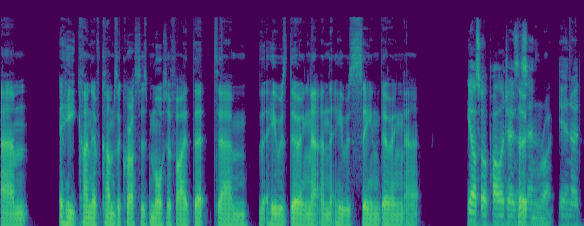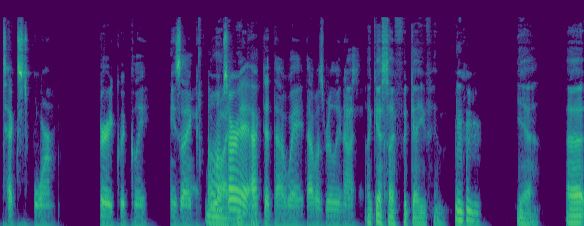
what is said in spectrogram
um, he kind of comes across as mortified that um, that he was doing that and that he was seen doing that. He also apologizes so, in right. in a text form very quickly. He's like, "Oh, right, I'm sorry okay. I acted that way. That was really not." I guess I forgave him. yeah. Uh,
